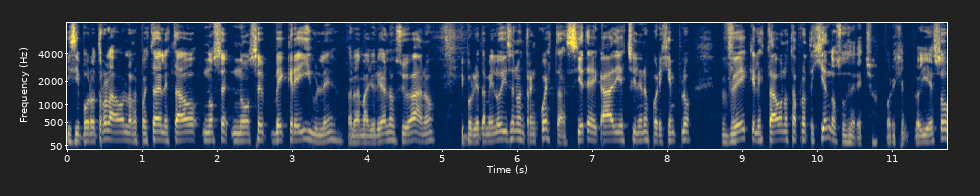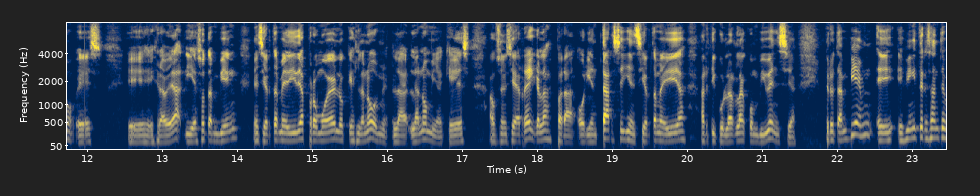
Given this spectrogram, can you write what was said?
Y si por otro lado la respuesta del Estado no se, no se ve creíble para la mayoría de los ciudadanos, y porque también lo dice nuestra encuesta, 7 de cada 10 chilenos, por ejemplo, ve que el Estado no está protegiendo sus derechos, por ejemplo, y eso es, eh, es gravedad. Y eso también, en cierta medida, promueve lo que es la anomia, la, la anomia, que es ausencia de reglas para orientarse y, en cierta medida, articular la convivencia. Pero también eh, es bien interesante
